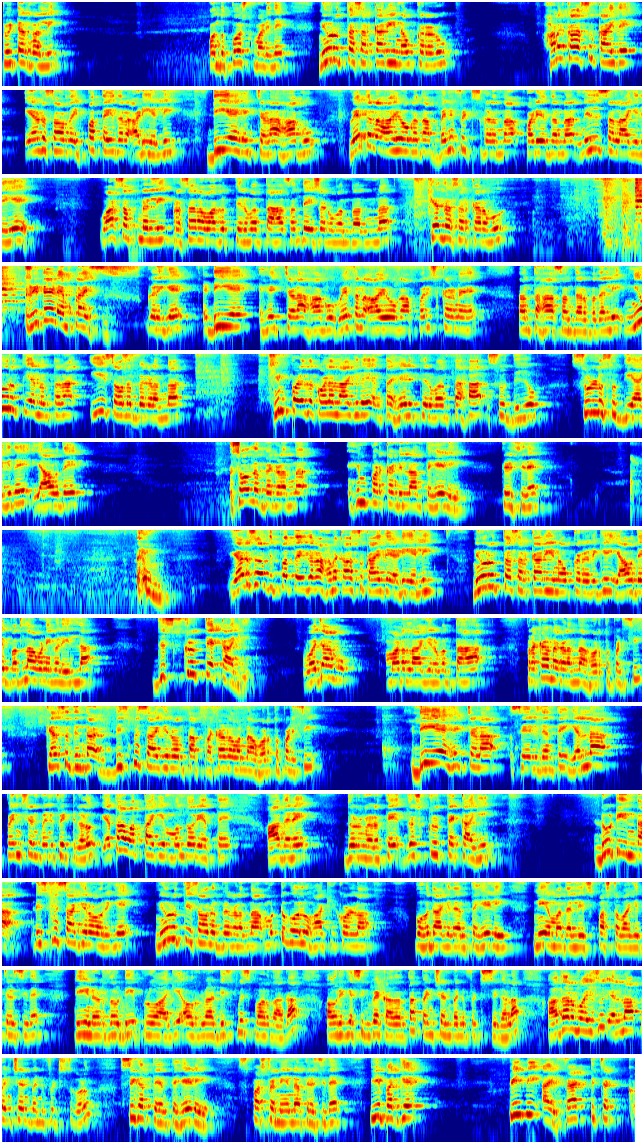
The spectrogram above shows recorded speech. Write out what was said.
ಟ್ವಿಟರ್ನಲ್ಲಿ ಒಂದು ಪೋಸ್ಟ್ ಮಾಡಿದೆ. ನಿವೃತ್ತ ಸರ್ಕಾರಿ ನೌಕರರು, ಹಣಕಾಸು ಕಾಯ್ದೆ ಎರಡು ಸಾವಿರದ ಇಪ್ಪತ್ತೈದರ ಅಡಿಯಲ್ಲಿ ಡಿ ಎ ಹೆಚ್ಚಳ ಹಾಗೂ ವೇತನ ಆಯೋಗದ ಬೆನಿಫಿಟ್ಸ್ಗಳನ್ನು ಪಡೆಯೋದನ್ನು ನಿಲ್ಲಿಸಲಾಗಿದೆಯೇ? ವಾಟ್ಸಪ್ನಲ್ಲಿ ಪ್ರಸಾರವಾಗುತ್ತಿರುವಂತಹ ಸಂದೇಶವೊಂದನ್ನು ಕೇಂದ್ರ ಸರ್ಕಾರವು ರಿಟೈರ್ಡ್ ಎಂಪ್ಲಾಯೀಸ್ಗಳಿಗೆ ಡಿ ಎ ಹೆಚ್ಚಳ ಹಾಗೂ ವೇತನ ಆಯೋಗ ಪರಿಷ್ಕರಣೆ ಅಂತಹ ಸಂದರ್ಭದಲ್ಲಿ ನಿವೃತ್ತಿಯ ನಂತರ ಈ ಸೌಲಭ್ಯಗಳನ್ನು ಹಿಂಪಡೆದುಕೊಳ್ಳಲಾಗಿದೆ ಅಂತ ಹೇಳುತ್ತಿರುವಂತಹ ಸುದ್ದಿಯು ಸುಳ್ಳು ಸುದ್ದಿಯಾಗಿದೆ. ಯಾವುದೇ ಸೌಲಭ್ಯಗಳನ್ನು ಹಿಂಪಡ್ಕೊಂಡಿಲ್ಲ ಅಂತ ಹೇಳಿ ತಿಳಿಸಿದೆ. ಎರಡು ಸಾವಿರದ ಇಪ್ಪತ್ತೈದರ ಹಣಕಾಸು ಕಾಯ್ದೆ ಅಡಿಯಲ್ಲಿ ನಿವೃತ್ತ ಸರ್ಕಾರಿ ನೌಕರರಿಗೆ ಯಾವುದೇ ಬದಲಾವಣೆಗಳಿಲ್ಲ. ದುಷ್ಕೃತ್ಯಕ್ಕಾಗಿ ವಜಾ ಮಾಡಲಾಗಿರುವಂತಹ ಪ್ರಕರಣಗಳನ್ನು ಹೊರತುಪಡಿಸಿ, ಕೆಲಸದಿಂದ ಡಿಸ್ಮಿಸ್ ಆಗಿರುವಂಥ ಪ್ರಕರಣವನ್ನು ಹೊರತುಪಡಿಸಿ, ಡಿ ಎ ಹೆಚ್ಚಳ ಸೇರಿದಂತೆ ಎಲ್ಲ ಪೆನ್ಷನ್ ಬೆನಿಫಿಟ್ಗಳು ಯಥಾವತ್ತಾಗಿ ಮುಂದುವರಿಯುತ್ತೆ. ಆದರೆ ದುರ್ನಡತೆ, ದುಷ್ಕೃತ್ಯಕ್ಕಾಗಿ ಡ್ಯೂಟಿಯಿಂದ ಡಿಸ್ಮಿಸ್ ಆಗಿರೋವರಿಗೆ ನಿವೃತ್ತಿ ಸೌಲಭ್ಯಗಳನ್ನು ಮುಟ್ಟುಗೋಲು ಹಾಕಿಕೊಳ್ಳಬಹುದಾಗಿದೆ ಅಂತ ಹೇಳಿ ನಿಯಮದಲ್ಲಿ ಸ್ಪಷ್ಟವಾಗಿ ತಿಳಿಸಿದೆ. ಡಿ ನಡೆದು ಡಿ ಪ್ರೂವ್ ಆಗಿ ಅವ್ರನ್ನ ಡಿಸ್ಮಿಸ್ ಮಾಡಿದಾಗ ಅವರಿಗೆ ಸಿಗಬೇಕಾದಂಥ ಪೆನ್ಷನ್ ಬೆನಿಫಿಟ್ಸ್ ಸಿಗಲ್ಲ. ಅದರ್ವೈಸು ಎಲ್ಲ ಪೆನ್ಷನ್ ಬೆನಿಫಿಟ್ಸ್ಗಳು ಸಿಗತ್ತೆ ಅಂತ ಹೇಳಿ ಸ್ಪಷ್ಟನೆಯನ್ನು ತಿಳಿಸಿದೆ. ಈ ಬಗ್ಗೆ P B I fact check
